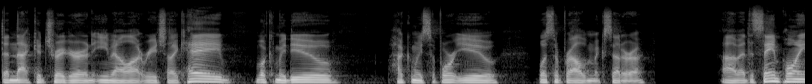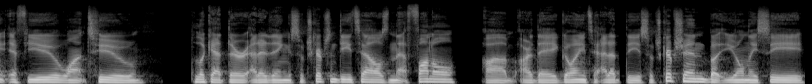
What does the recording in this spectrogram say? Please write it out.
then that could trigger an email outreach like, hey, what can we do? How can we support you? What's the problem, etc. Um, at the same point, if you want to look at their editing subscription details in that funnel, um, are they going to edit the subscription, but you only see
